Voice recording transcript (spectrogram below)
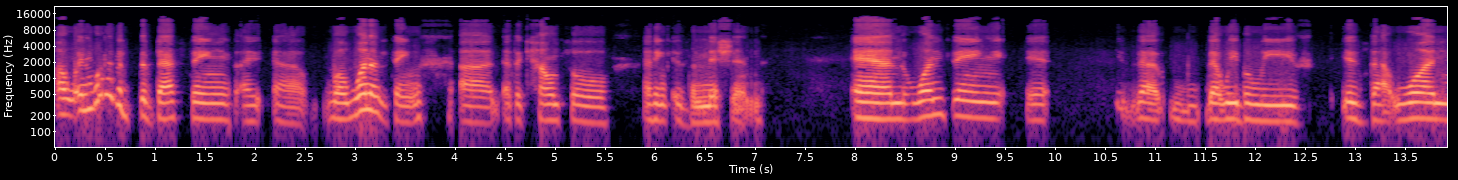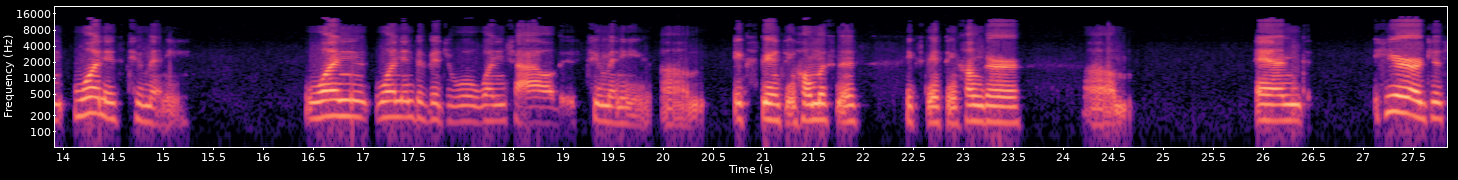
oh, and one of the, the best things, I, uh, well, one of the things uh, at the council, I think, is the mission. And one thing it, that that we believe is that one one is too many. One one individual, one child is too many. Um, experiencing homelessness, experiencing hunger. Um, and here are just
